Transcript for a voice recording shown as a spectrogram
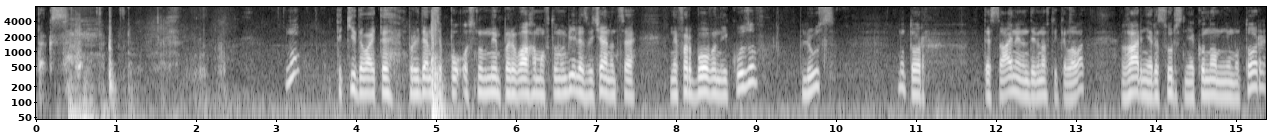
Такс. Ну, такі давайте пройдемося по основним перевагам автомобіля. Звичайно, це нефарбований кузов, плюс мотор TSI на 90 кВт. Гарні ресурсні економні мотори.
